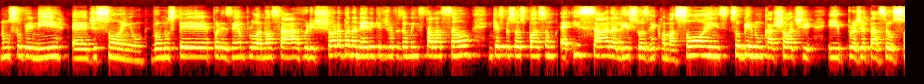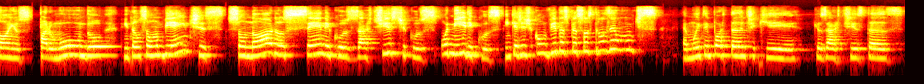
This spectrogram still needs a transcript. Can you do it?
num souvenir é, de sonho. Vamos ter, por exemplo, a nossa árvore Chora Bananeira, em que a gente vai fazer uma instalação em que as pessoas possam é, içar ali suas reclamações, subir num caixote e projetar seus sonhos para o mundo. Então, são ambientes ambientes sonoros, cênicos, artísticos, oníricos, em que a gente convida as pessoas transeuntes. É muito importante que, que os artistas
